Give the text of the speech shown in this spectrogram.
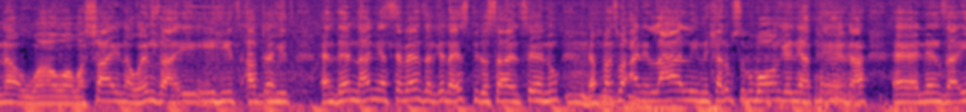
yena wa wa washina wenza i- hits after hits and then nani yasebenza ngenda e-studio science senu yafumanisa uba anilali nihlala ubusuku bonke niyapheka eh nenza i-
